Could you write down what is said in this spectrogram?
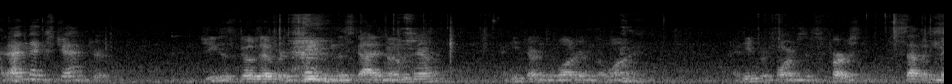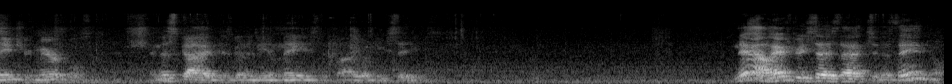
And that next chapter, Jesus goes over to this guy's hometown, and he turns the water into wine. And he performs his first seven major miracles. And this guy is going to be amazed by what he sees. Now, after he says that to Nathanael,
